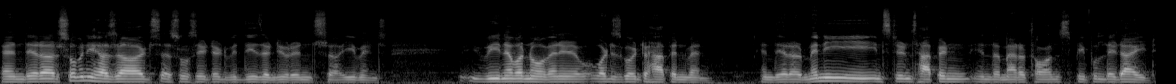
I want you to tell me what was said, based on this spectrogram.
and there are so many hazards associated with these endurance uh, events. we never know when what is going to happen when. And there are many incidents happened in the marathons, people they died.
